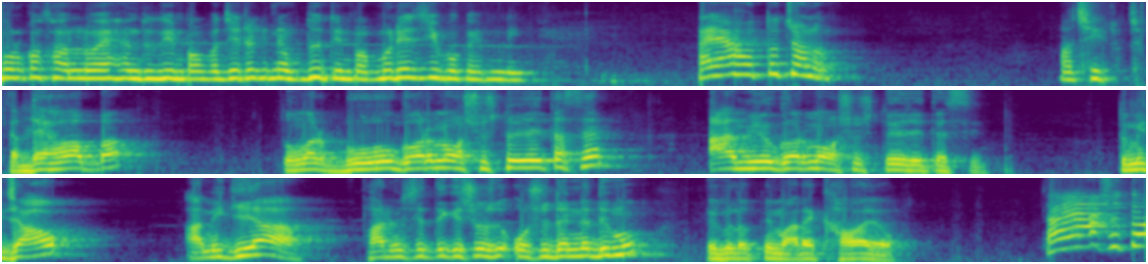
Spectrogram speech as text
বোর কথা হলো এখন দুদিন পাবো যেটা কিনা দুদিন পর মরে যাব কেমনি? আয় আহ তো চলো। আচ্ছা দেখো আব্বা তোমার বউ গরমে অসুস্থ হয়ে যাইতেছে আমিও গরমে অসুস্থ হয়ে যাইতেছি। তুমি যাও আমি গিয়া ফার্মেসি থেকে কিছু ওষুধ এনে দিব এগুলো তুমি মারে খাওয়াও আয় আসো তো।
